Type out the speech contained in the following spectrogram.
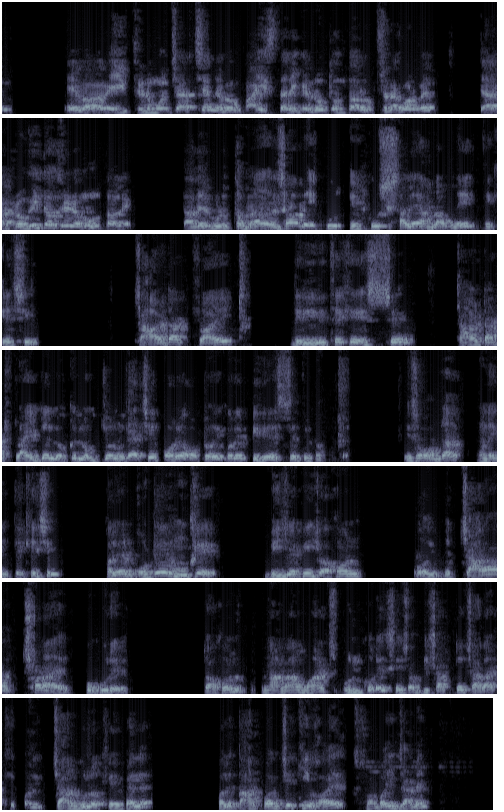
এবং এই তৃণমূল ছাড়ছেন এবং বাইশ তারিখে নতুন দল ঘোষণা করবেন। যারা প্রকৃত তৃণমূল দলে তাদের গুরুত্ব আমরা এসব একুশ একুশ সালে আমরা অনেক দেখেছি। চার্টার্ড ফ্লাইট দিল্লি থেকে এসছে। চার্টার্ড ফ্লাইটে লোকে লোকজন গেছে পরে অটোয় করে ফিরে এসছে তৃণমূলে। এসব আমরা অনেক দেখেছি। ফলে ভোটের মুখে বিজেপি যখন ওই চারা ছড়ায় পুকুরে, তখন নানা মাছ ভুল করে সেসব বিষাক্ত চারা চারগুলো খেয়ে ফেলে। ফলে তারপর যে কি হয় সবাই জানে।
